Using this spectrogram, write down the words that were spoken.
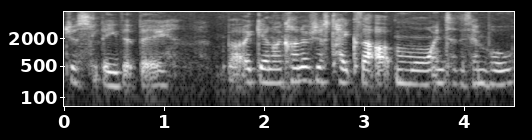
just leave it be. But again, I kind of just take that up more into the temple.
